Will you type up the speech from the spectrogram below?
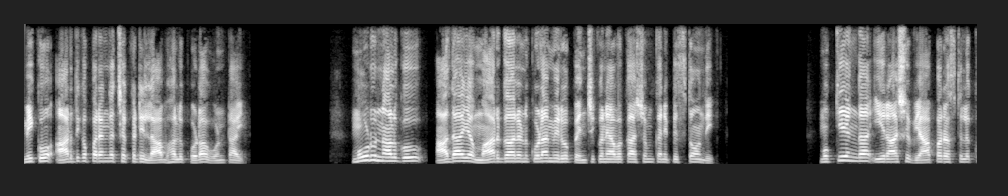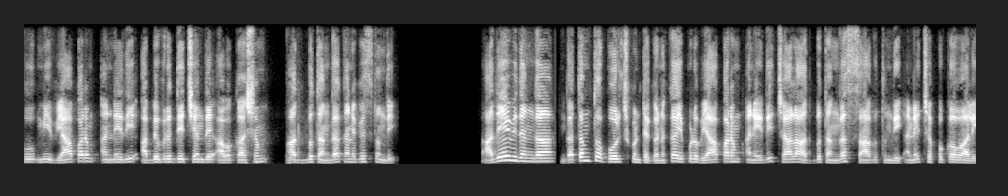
మీకు ఆర్థిక పరంగా చక్కటి లాభాలు కూడా ఉంటాయి. మూడు నాలుగు ఆదాయ మార్గాలను కూడా మీరు పెంచుకునే అవకాశం కనిపిస్తోంది. ముఖ్యంగా ఈ రాశి వ్యాపారస్తులకు మీ వ్యాపారం అనేది అభివృద్ధి చెందే అవకాశం అద్భుతంగా కనిపిస్తుంది. అదేవిధంగా గతంతో పోల్చుకుంటే గనుక ఇప్పుడు వ్యాపారం అనేది చాలా అద్భుతంగా సాగుతుంది అనే చెప్పుకోవాలి.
